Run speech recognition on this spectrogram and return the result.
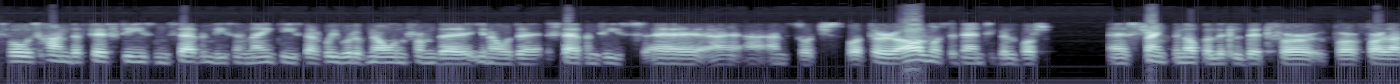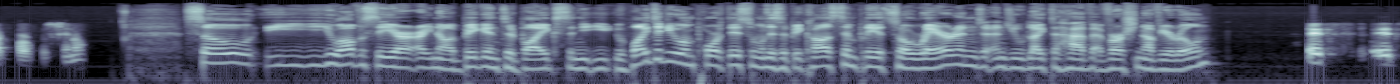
suppose Honda 50s and 70s and 90s that we would have known from the you know the 70s uh, and such. But they're almost identical, but uh, strengthened up a little bit for, for, for that purpose, you know. So you obviously are, you know big into bikes, and you, why did you import this one? Is it because simply it's so rare, and and you'd like to have a version of your own? It's it's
